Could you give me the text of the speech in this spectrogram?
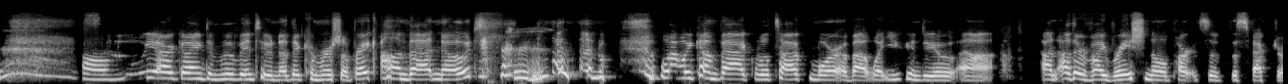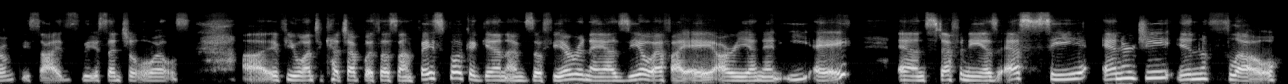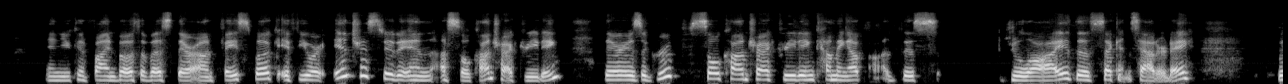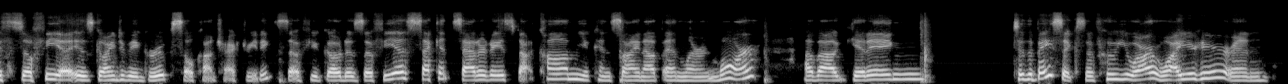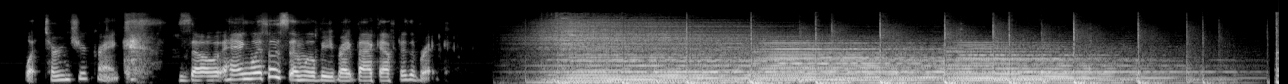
Um, so we are going to move into another commercial break on that note. and when we come back, we'll talk more about what you can do uh, on other vibrational parts of the spectrum besides the essential oils. Uh, if you want to catch up with us on Facebook, again, I'm Zofia Rennea, Z O F I A R E N N E A. And Stephanye is SC Energy in Flow and you can find both of us there on Facebook. If you are interested in a soul contract reading, there is a group soul contract reading coming up uh, this July, the second Saturday. With Zofia is going to be a group soul contract reading. So if you go to ZofiaSecondSaturdays.com, you can sign up and learn more about getting to the basics of who you are, why you're here, and what turns your crank. so hang with us, and we'll be right back after the break.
